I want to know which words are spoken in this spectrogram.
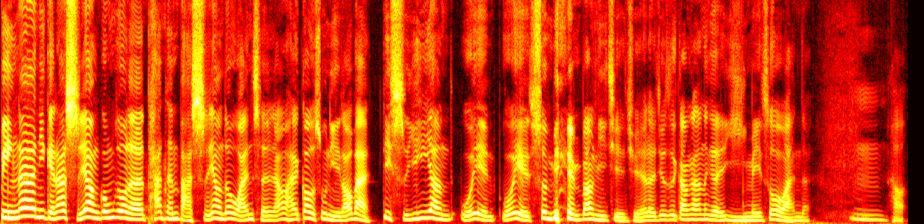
丙呢，你给他十样工作呢，他能把十样都完成，然后还告诉你老板，第十一样我也我也顺便帮你解决了，就是刚刚那个乙没做完的。嗯，好，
